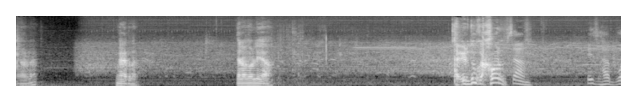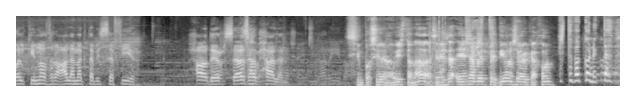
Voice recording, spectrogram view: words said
Vale. Mierda. Ya lo hemos liado. ¡Se ha abierto un cajón! سام اذهب والقي نظرة على مكتب السفير حاضر سأذهب حالا Es imposible, no he visto nada. En esa, en esa perspectiva no se ve el cajón. Estaba conectada.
